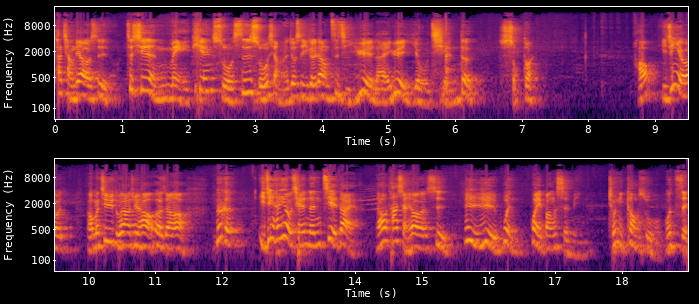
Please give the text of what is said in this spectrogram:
他强调的是，这些人每天所思所想的，就是一个让自己越来越有钱的手段。好，已经有，我们继续读下去哈，二章哈，那个已经很有钱，能借贷，然后他想要的是日日问外邦神明，求你告诉我，我怎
